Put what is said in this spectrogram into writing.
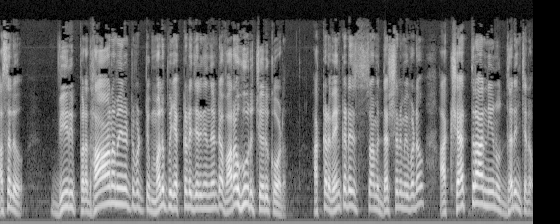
అసలు వీరి ప్రధానమైనటువంటి మలుపు ఎక్కడ జరిగిందంటే వరహూరు చేరుకోవడం. అక్కడ వెంకటేశ్వర స్వామి దర్శనం ఇవ్వడం ఆ క్షేత్రాన్ని నేను ఉద్ధరించడం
